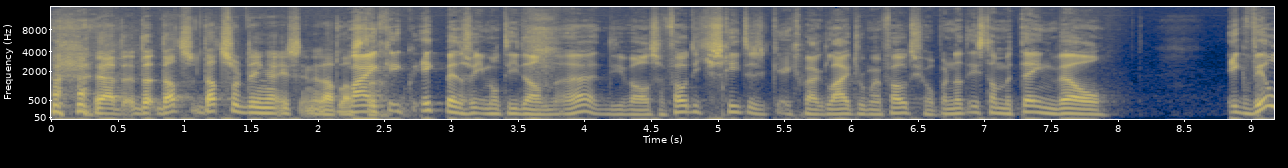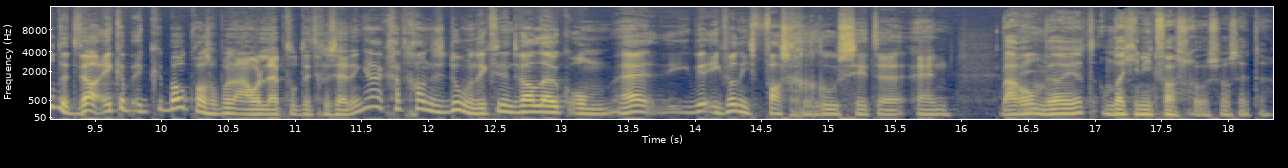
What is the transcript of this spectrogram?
ja dat, dat soort dingen is inderdaad lastig. Maar ik, ik, ik ben zo iemand die dan, eh, die wel eens een fotootje schiet. Dus ik, ik gebruik Lightroom en Photoshop. En dat is dan meteen wel... Ik wil dit wel. Ik heb, ik heb ook wel eens op een oude laptop dit gezet. En ja, ik ga het gewoon eens doen. Want ik vind het wel leuk om... Hè, ik, wil, ik wil niet vastgeroest zitten. En Waarom wil je het? Omdat je niet vastgeroest wil zitten.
